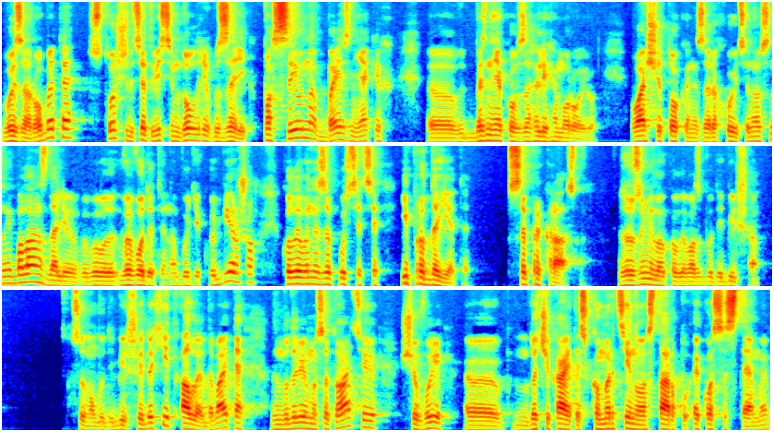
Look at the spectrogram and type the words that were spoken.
ви заробите 168 доларів за рік. Пасивно, без ніяких, е, без ніякого взагалі геморою. Ваші токени зарахуються на основний баланс, далі ви виводите на будь-яку біржу, коли вони запустяться, і продаєте. Все прекрасно. Зрозуміло, коли у вас буде більша сума буде більший дохід. Але давайте змоделюємо ситуацію, що ви е, дочекаєтесь комерційного старту екосистеми.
